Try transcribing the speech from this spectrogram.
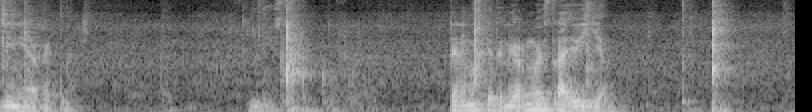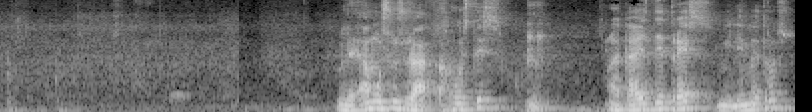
línea recta. Listo. Tenemos que tener nuestra hebilla. Le damos sus ajustes. Acá es de 3 milímetros.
